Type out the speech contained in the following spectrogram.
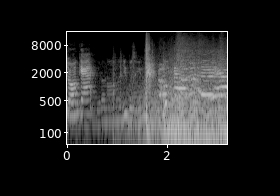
शौक है।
